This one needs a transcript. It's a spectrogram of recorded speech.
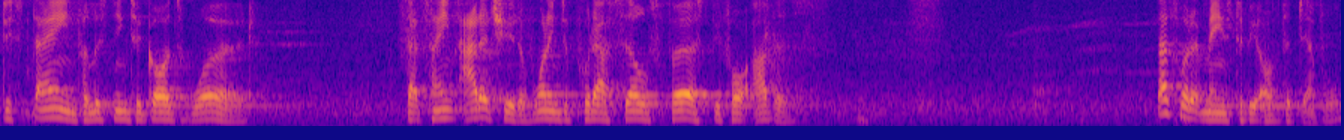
disdain for listening to God's word. That same attitude of wanting to put ourselves first before others. That's what it means to be of the devil.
